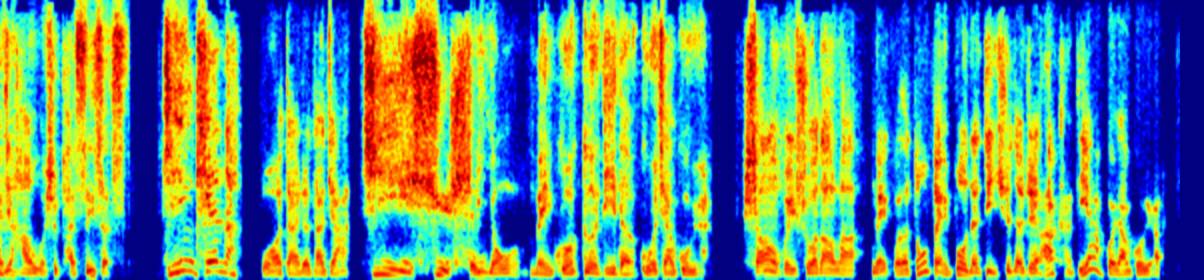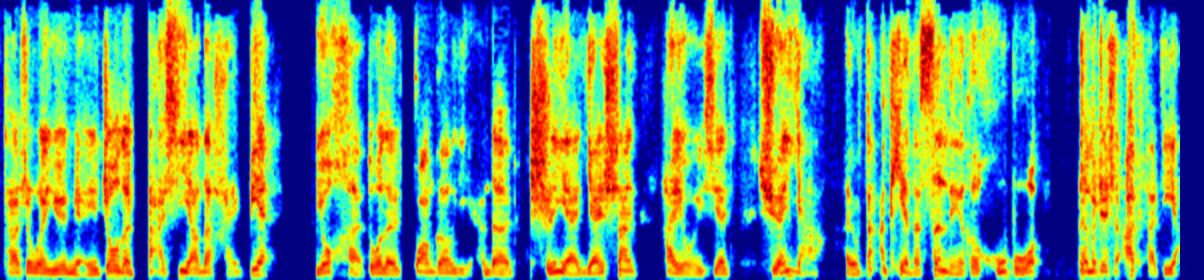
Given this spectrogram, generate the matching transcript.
大家好，我是 Pacisus。今天呢，我带着大家继续神游美国各地的国家公园。上回说到了美国的东北部的地区的这阿卡迪亚国家公园，它是位于缅因州的大西洋的海边，有很多的荒冈野的石岩岩山，还有一些悬崖，还有大片的森林和湖泊。那么这是阿卡迪亚。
